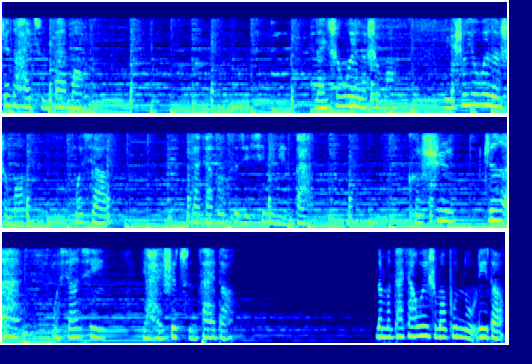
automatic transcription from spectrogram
真的还存在吗？男生为了什么，女生又为了什么？我想大家都自己心里明白。可是真爱，我相信也还是存在的。那么大家为什么不努力的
